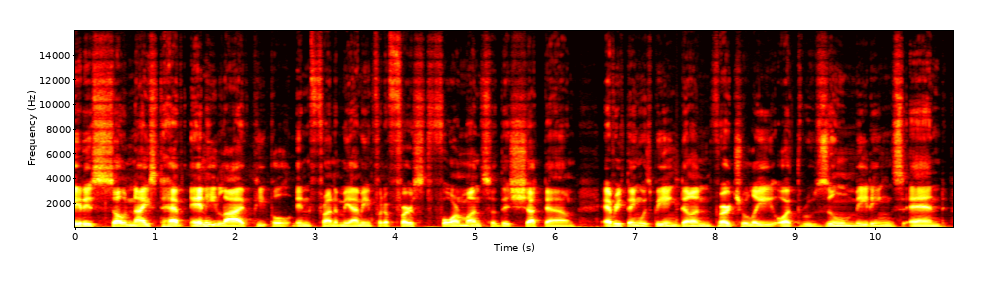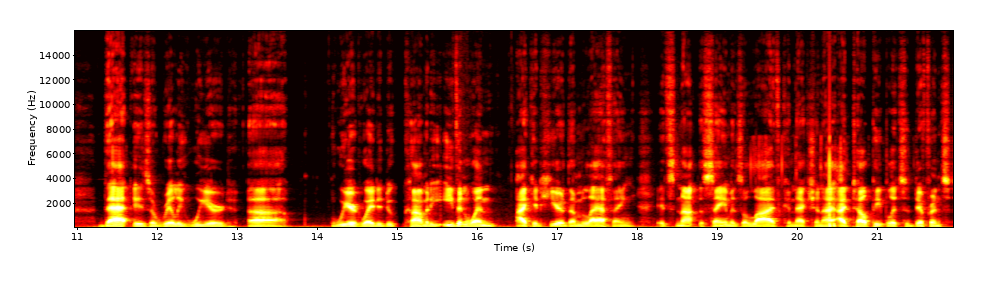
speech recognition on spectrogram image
it is so nice to have any live people in front of me. I mean, for the first four months of this shutdown, everything was being done virtually or through Zoom meetings, and that is a really weird, uh, weird way to do comedy. Even when I could hear them laughing, it's not the same as a live connection. I, I tell people it's a difference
